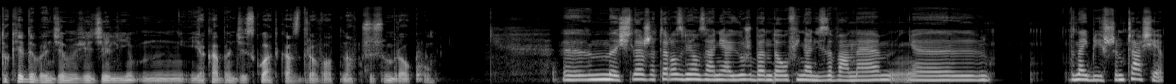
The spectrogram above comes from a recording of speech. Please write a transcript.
To kiedy będziemy wiedzieli, mm, jaka będzie składka zdrowotna w przyszłym roku? E, myślę, że te rozwiązania już będą finalizowane w najbliższym czasie.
